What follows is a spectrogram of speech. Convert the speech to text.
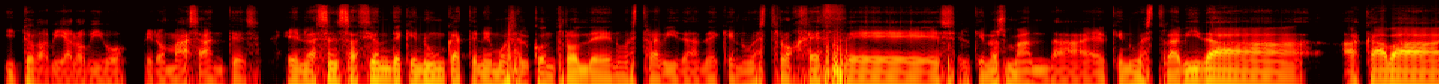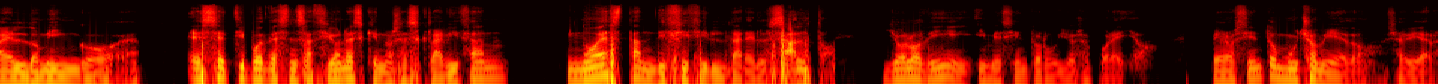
y todavía lo vivo, pero más antes, en la sensación de que nunca tenemos el control de nuestra vida, de que nuestro jefe es el que nos manda, el que nuestra vida acaba el domingo. Eh. Ese tipo de sensaciones que nos esclavizan, no es tan difícil dar el salto. Yo lo di y me siento orgulloso por ello. Pero siento mucho miedo, Xavier,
